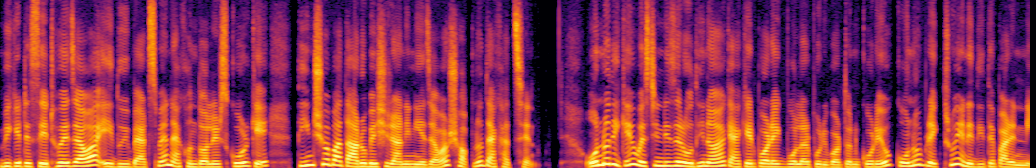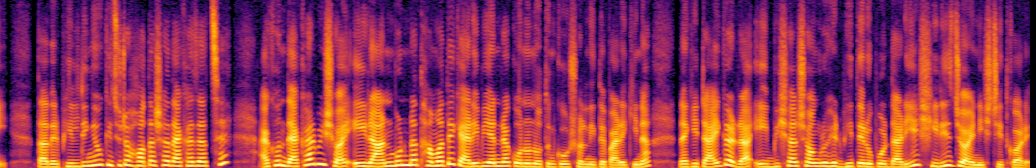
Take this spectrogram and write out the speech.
উইকেটে সেট হয়ে যাওয়া এই দুই ব্যাটসম্যান এখন দলের স্কোরকে তিনশো বা তারও বেশি রানে নিয়ে যাওয়ার স্বপ্ন দেখাচ্ছেন। অন্যদিকে ওয়েস্ট ইন্ডিজের অধিনায়ক একের পর এক বোলার পরিবর্তন করেও কোনো ব্রেকথ্রু এনে দিতে পারেননি। তাদের ফিল্ডিংয়েও কিছুটা হতাশা দেখা যাচ্ছে। এখন দেখার বিষয়, এই রানবন্যা থামাতে ক্যারিবিয়ানরা কোনো নতুন কৌশল নিতে পারে কিনা, নাকি টাইগাররা এই বিশাল সংগ্রহের ভিতের উপর দাঁড়িয়ে সিরিজ জয় নিশ্চিত করে?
